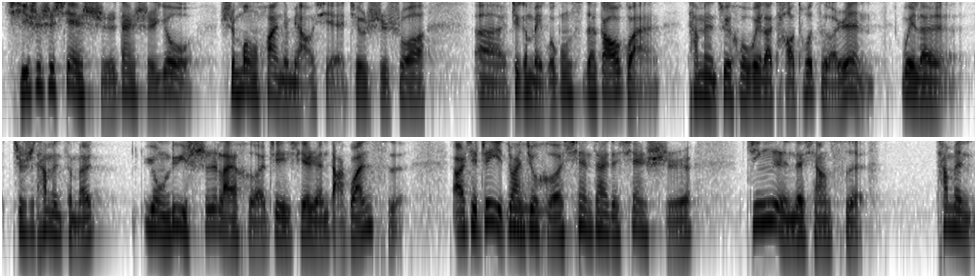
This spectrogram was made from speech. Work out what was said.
其实是现实，但是又是梦幻的描写，就是说，呃，这个美国公司的高管，他们最后为了逃脱责任，为了就是他们怎么用律师来和这些人打官司，而且这一段就和现在的现实惊人的相似。他们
